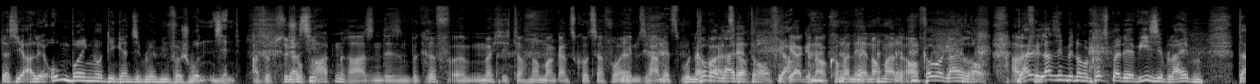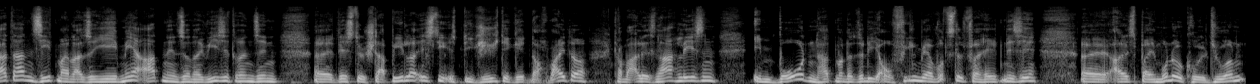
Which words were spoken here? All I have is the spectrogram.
dass sie alle umbringen und die Gänseblümchen verschwunden sind. Also Psychopathenrasen, diesen Begriff äh, möchte ich doch noch mal ganz kurz hervorheben. Sie haben jetzt wunderbar kommen wir erzählt. drauf. Ja. ja, genau, kommen wir nachher noch mal drauf. kommen wir gleich drauf. Aber Bleib, lassen wir noch mal kurz bei der Wiese bleiben. Da dann sieht man also, je mehr Arten in so einer Wiese drin sind, äh, desto stabiler ist die. Die Geschichte geht noch weiter, kann man alles nachlesen nachlesen. Im Boden hat man natürlich auch viel mehr Wurzelverhältnisse äh, als bei Monokulturen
